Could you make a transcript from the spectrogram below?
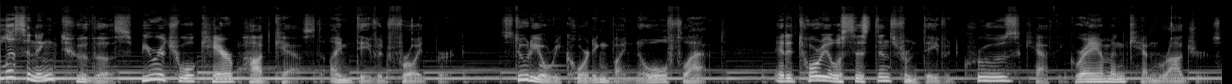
You're listening to the Spiritual Care Podcast. I'm David Freudberg. Studio recording by Noel Flatt. Editorial assistance from David Cruz, Kathy Graham, and Ken Rogers.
